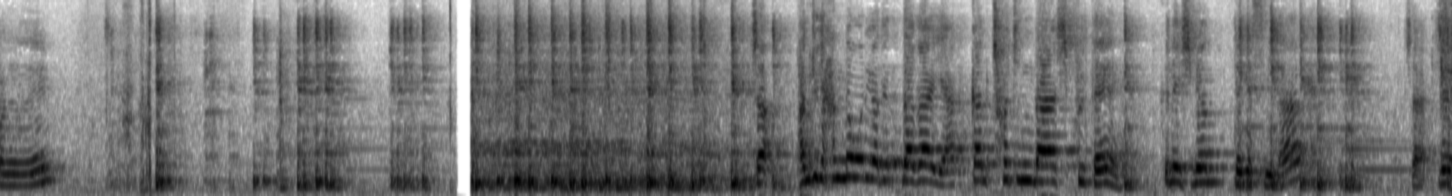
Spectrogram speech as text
어머님. 자, 반죽이 한 덩어리가 됐다가 약간 처진다 싶을 때 꺼내시면 되겠습니다. 자, 이제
